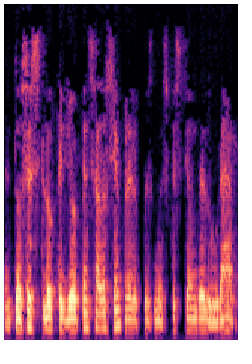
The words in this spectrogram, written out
Entonces, lo que yo he pensado siempre, pues no es cuestión de durar.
